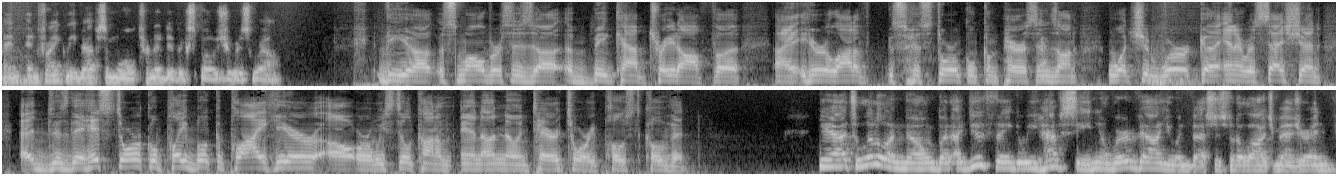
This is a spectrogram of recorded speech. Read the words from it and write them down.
and, and frankly, perhaps some more alternative exposure as well. The uh, small versus uh, big cap trade off. Uh, I hear a lot of historical comparisons on what should work uh, in a recession. Uh, does the historical playbook apply here, uh, or are we still kind of in unknown territory post COVID? Yeah, it's a little unknown, but I do think we have seen, you know, we're value investors for the large measure, and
